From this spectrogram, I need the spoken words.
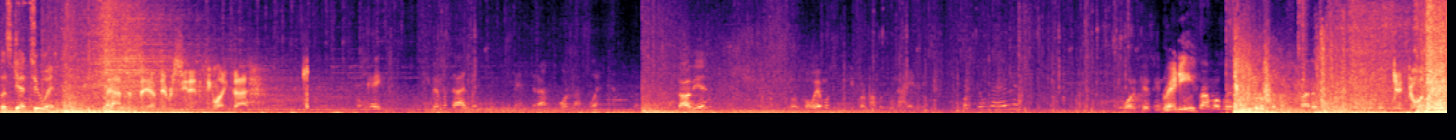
Let's get to it. I have to say, I've never seen anything like that. Ok, si vemos a alguien, vendrán por la puerta. ¿Está bien? Nos movemos y formamos una L. ¿Por qué una L? Porque si nos Ready? cruzamos, güey, seguro que nos. Get going.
